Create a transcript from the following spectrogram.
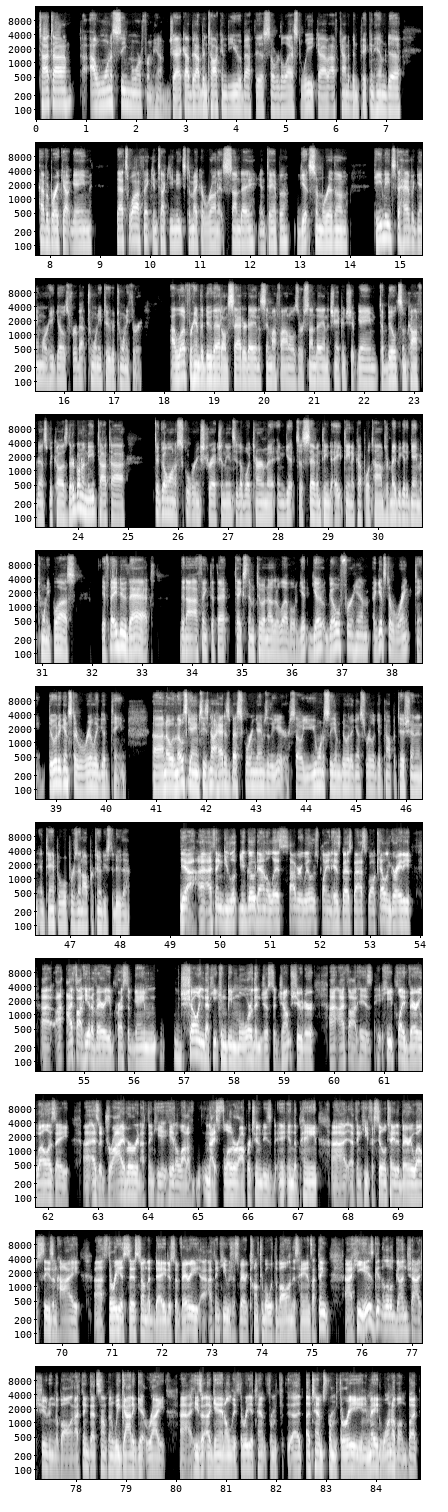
Ty, I want to see more from him, Jack. I've been, I've been talking to you about this over the last week. I, I've kind of been picking him to have a breakout game. That's why I think Kentucky needs to make a run at Sunday in Tampa, get some rhythm. He needs to have a game where he goes for about 22 to 23. I love for him to do that on Saturday in the semifinals or Sunday in the championship game to build some confidence because they're going to need Ty to go on a scoring stretch in the NCAA tournament and get to 17 to 18 a couple of times, or maybe get a game of 20 plus. If they do that, then I think that that takes them to another level. To get, get go for him against a ranked team, do it against a really good team. Uh, I know in those games he's not had his best scoring games of the year, so you, you want to see him do it against really good competition, and, and Tampa will present opportunities to do that. Yeah, I, I, think you look, you go down the list. Sahvir Wheeler's playing his best basketball. Kellan Grady, uh, I, I, thought he had a very impressive game showing that he can be more than just a jump shooter. I, I thought his he played very well as a uh, as a driver, and I think he, he had a lot of nice floater opportunities in, in the paint. Uh, I think he facilitated very well. Season high uh, three assists on the day. Just a very I think he was just very comfortable with the ball in his hands. I think uh, he is getting a little gun shy shooting the ball, and I think that's something we got to get right. Uh, he's again only three attempt from uh, attempts from three, and he made one of them. But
